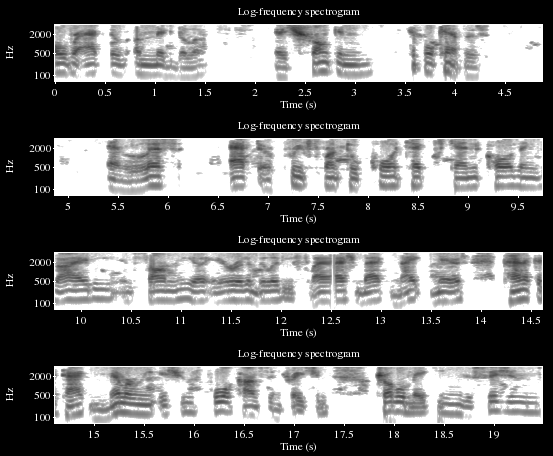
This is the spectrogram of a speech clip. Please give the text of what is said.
overactive amygdala, a shrunken hippocampus, and less active prefrontal cortex can cause anxiety, insomnia, irritability, flashback, nightmares, panic attack, memory issues, poor concentration, trouble making decisions,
